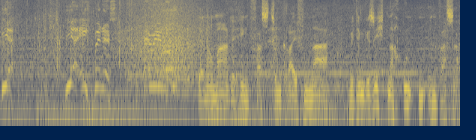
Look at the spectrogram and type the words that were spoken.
Hier! Hier, ich bin es! Harry Road! Der Nomade hing fast zum Greifen nah, mit dem Gesicht nach unten im Wasser.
